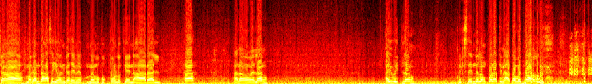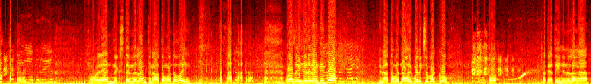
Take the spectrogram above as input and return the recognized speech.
Tsaka, maganda kasi yon kasi may, may mapupulot kayo na aral. Ha? Ano, okay lang? Ay, wait lang. Next time na lang pala, tinatamad na ako. Ano nga ba rin yun? okay yan, next time na lang, tinatamad ako eh. o, sa inyo na lang din to. Tinatamad na ako ibalik sa bag ko. Oh. Hati-hatiin nyo na lang ha.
